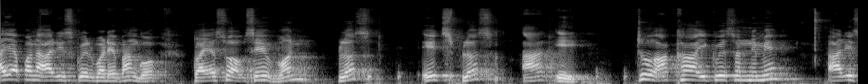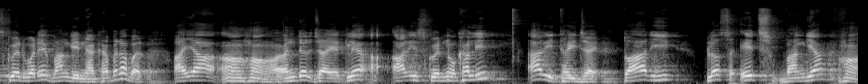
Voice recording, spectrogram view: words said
આયા પણ આર સ્ક્વેર વડે ભાંગો. તો આયા શું આવશે? One plus H plus R E જો આખા ઇક્વેશનને મેં આર સ્ક્વેર વડે ભાંગી નાખ્યા, બરાબર? આયા હા, અંદર જાય એટલે આર સ્ક્વેરનો ખાલી આર ઈ થઈ જાય. તો આર ઈ પ્લસ એચ ભાંગ્યા, હા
